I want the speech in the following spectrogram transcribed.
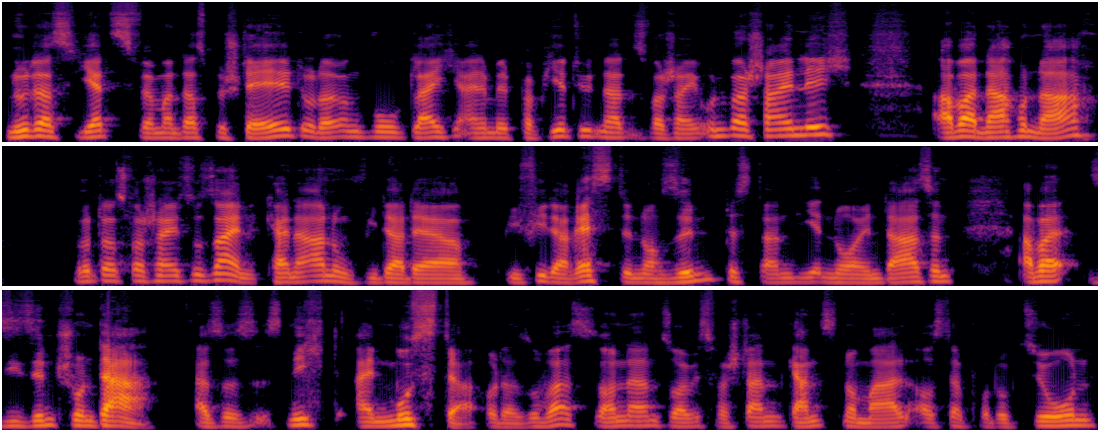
nur, dass jetzt, wenn man das bestellt oder irgendwo gleich eine mit Papiertüten hat, ist wahrscheinlich unwahrscheinlich. Aber nach und nach wird das wahrscheinlich so sein. Keine Ahnung, wie, da der, wie viele Reste noch sind, bis dann die neuen da sind. Aber sie sind schon da. Also es ist nicht ein Muster oder sowas, sondern, so habe ich es verstanden, ganz normal aus der Produktion,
